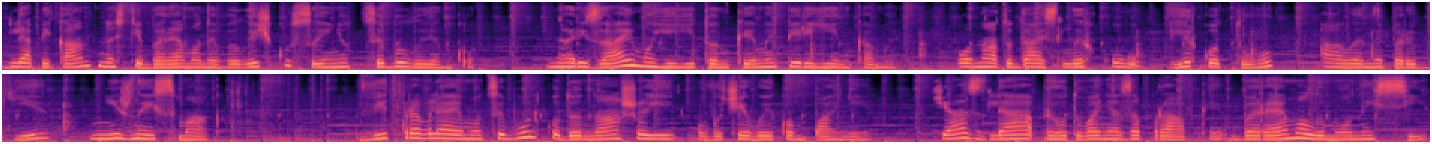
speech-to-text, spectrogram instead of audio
Для пікантності беремо невеличку синю цибулинку. Нарізаємо її тонкими пір'їнками. Вона додасть легку гіркоту, але не переб'є ніжний смак. Відправляємо цибульку до нашої овочевої компанії. Час для приготування заправки. Беремо лимонний сік.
